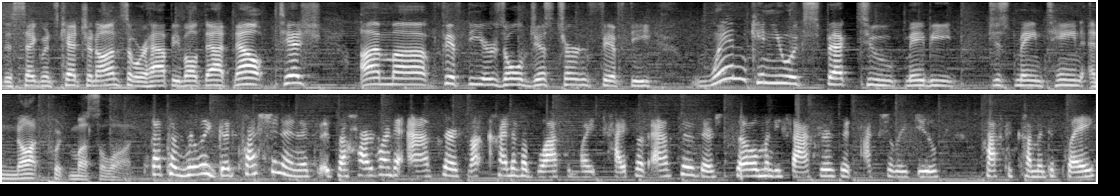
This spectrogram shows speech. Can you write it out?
This segment's catching on, so we're happy about that. Now, Tish, I'm uh, 50 years old, just turned 50. When can you expect to maybe just maintain and not put muscle on? That's a really good question, and it's, it's a hard one to answer. It's not kind of a black and white type of answer. There's so many factors that actually do have to come into play.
